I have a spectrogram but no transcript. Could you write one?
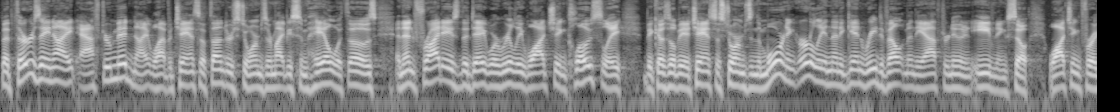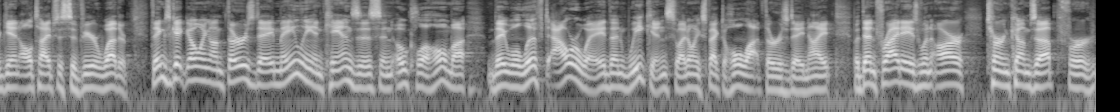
but Thursday night after midnight, we'll have a chance of thunderstorms. There might be some hail with those, and then Friday is the day we're really watching closely because there'll be a chance of storms in the morning early, and then again redevelopment in the afternoon and evening. So watching for again all types of severe weather. Things get going on Thursday, mainly in Kansas and Oklahoma. They will lift our way, then weaken, so I don't expect a whole lot Thursday night. But then Friday is when our turn comes up for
